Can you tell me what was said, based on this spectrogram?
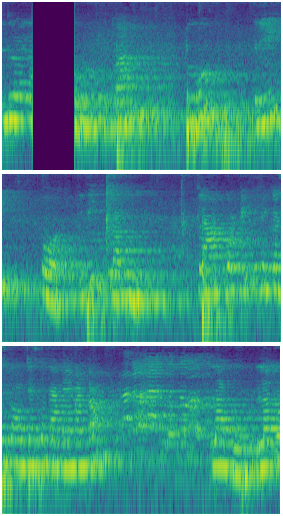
ఇందులో ఇలా వన్ టూ త్రీ ఫోర్ ఇది లఘు. క్లాప్ కొట్టి ఫింగర్స్ కౌంట్ చేస్తే దాన్ని ఏమంటాం? లఘు. లఘు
